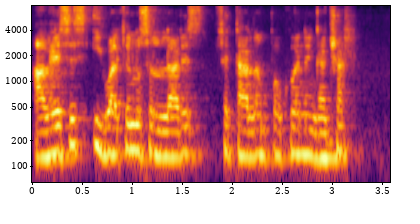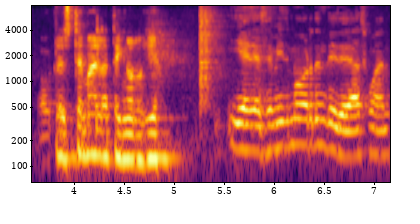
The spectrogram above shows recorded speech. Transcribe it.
A veces, igual que en los celulares, se tarda un poco en enganchar. Okay. Pero es tema de la tecnología. Y en ese mismo orden de ideas, Juan,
